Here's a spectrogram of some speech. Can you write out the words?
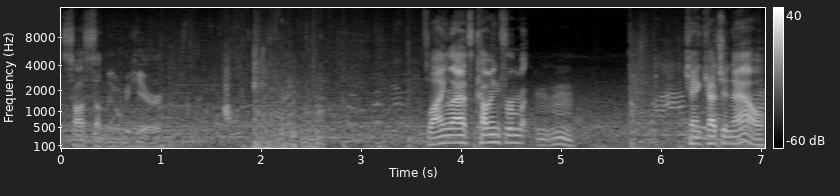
Saw something over here. Flying lad's coming from... Mm -mm. Can't catch it now.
